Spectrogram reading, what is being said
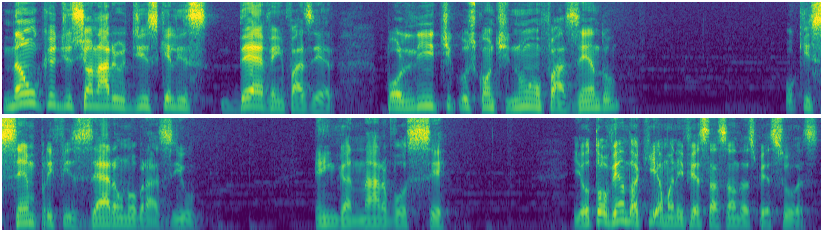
não o que o dicionário diz que eles devem fazer. Políticos continuam fazendo o que sempre fizeram no Brasil: enganar você. E eu estou vendo aqui a manifestação das pessoas.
